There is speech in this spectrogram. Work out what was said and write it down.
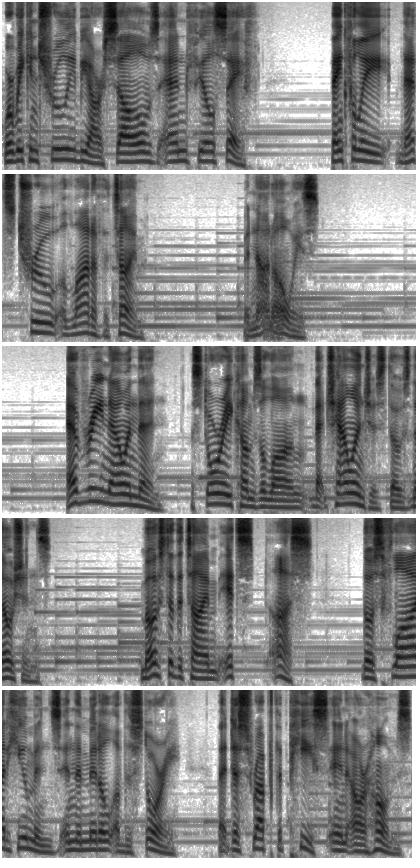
where we can truly be ourselves and feel safe. Thankfully, that's true a lot of the time, but not always. Every now and then, a story comes along that challenges those notions. Most of the time, it's us, those flawed humans in the middle of the story, that disrupt the peace in our homes.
